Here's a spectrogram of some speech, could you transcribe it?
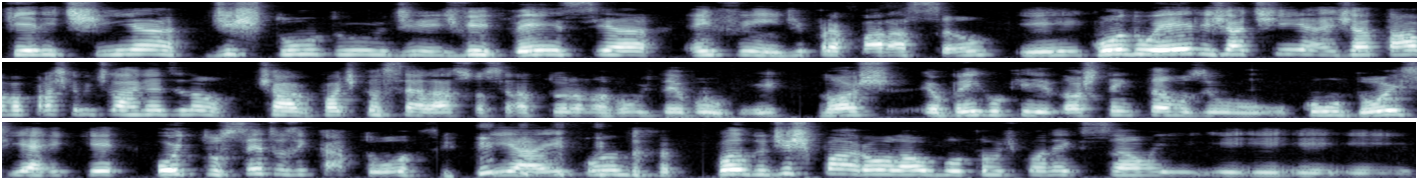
que ele tinha de estudo, de, de vivência, enfim, de preparação. E quando ele já tinha, já estava praticamente largando, dizendo, não, Thiago, pode cancelar a sua assinatura, nós vamos devolver. Nós, eu brinco que nós tentamos o, com 2 IRQ 814. E aí, quando, quando disparou lá o botão de conexão e, e,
